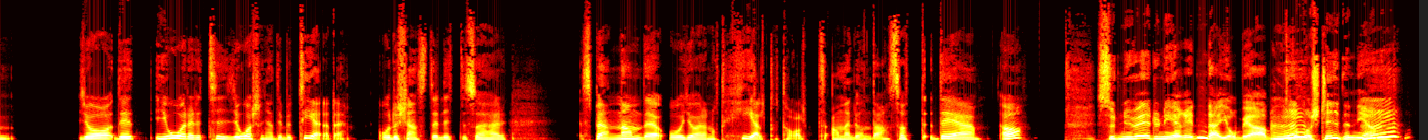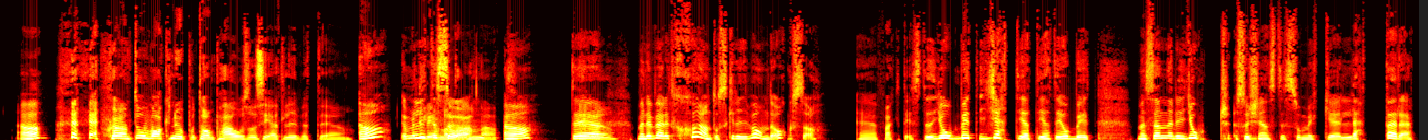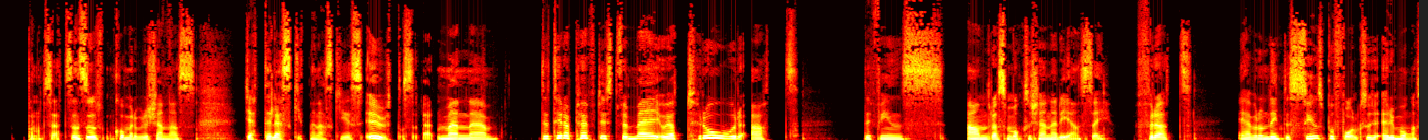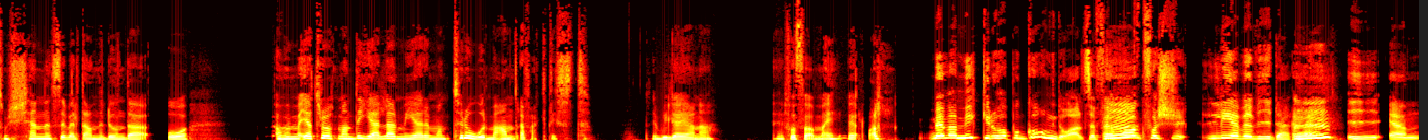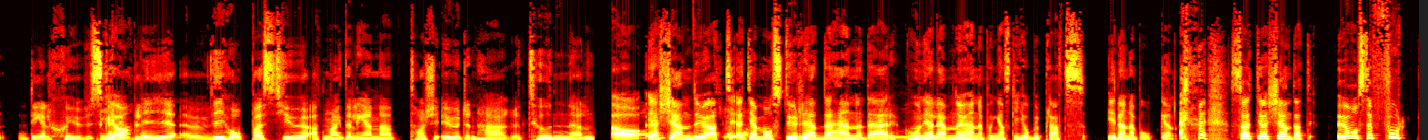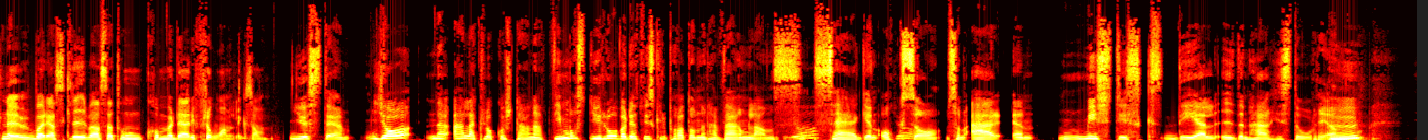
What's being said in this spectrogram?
ja, det, I år är det tio år sedan jag debuterade och då känns det lite så här spännande att göra något helt totalt annorlunda. Så att det, ja. Så nu är du nere i den där jobbiga mm. tonårstiden igen? Mm. Ja. Skönt att vakna upp och ta en paus och se att livet är Ja, men lite så. Annat. Ja, det, men det är väldigt skönt att skriva om det också. Eh, faktiskt. Det är jobbigt, jätte, jätte, jättejobbigt. Men sen när det är gjort så känns det så mycket lättare på något sätt. Sen så kommer det väl kännas jätteläskigt när den ska ges ut och sådär. Men eh, det är terapeutiskt för mig och jag tror att det finns andra som också känner igen sig. För att även om det inte syns på folk så är det många som känner sig väldigt annorlunda och ja, jag tror att man delar mer än man tror med andra faktiskt. Det vill jag gärna eh, få för mig i alla fall. Men vad mycket du har på gång då alltså, för mm. Hagfors lever vidare mm. i en del sju ska ja. det bli. Vi hoppas ju att Magdalena tar sig ur den här tunneln. Ja, jag kände ju att, att jag måste ju rädda henne där. Hon, jag lämnar ju henne på en ganska jobbig plats i den här boken. så att jag kände att jag måste fort nu börja skriva så att hon kommer därifrån. Liksom. Just det. Ja, när alla klockor stannat. Vi måste ju lovade att vi skulle prata om den här Värmlandssägen också, ja. som är en mystisk del i den här historien. Mm.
